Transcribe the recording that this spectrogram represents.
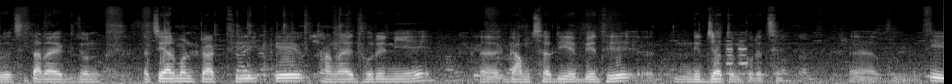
রয়েছে। তারা একজন চেয়ারম্যান প্রার্থীকে থানায় ধরে নিয়ে গামছা দিয়ে বেঁধে নির্যাতন করেছে। এই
